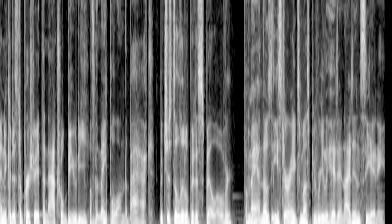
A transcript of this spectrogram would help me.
And you could just appreciate the natural beauty of the maple on the back, with just a little bit of spillover. But man, those Easter eggs must be really hidden. I didn't see any.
